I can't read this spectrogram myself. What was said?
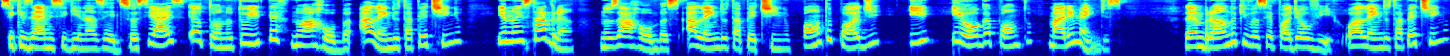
Se quiser me seguir nas redes sociais, eu tô no Twitter, no arroba Além do Tapetinho, e no Instagram, nos arrobas além do tapetinho.pod e yoga.marimendes. Lembrando que você pode ouvir o Além do Tapetinho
